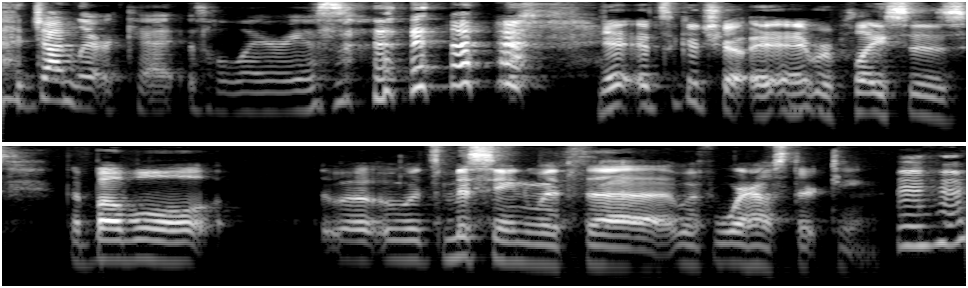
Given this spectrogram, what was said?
John Larroquette is hilarious. Yeah, it's a good show, and it replaces the bubble. Uh, what's missing with uh, with Warehouse 13? hmm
